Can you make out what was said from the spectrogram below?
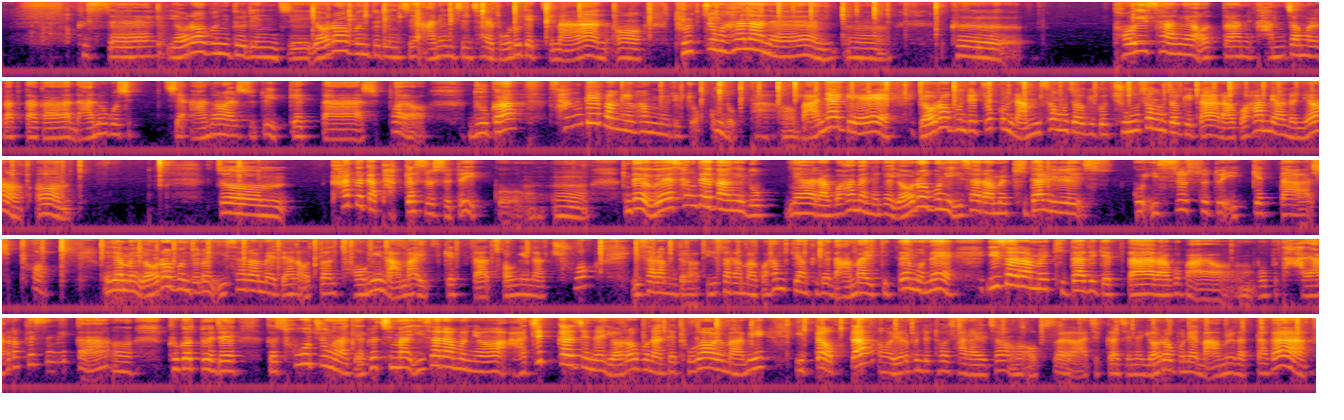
글쎄 여러분들인지 여러분들인지 아닌지는 잘 모르겠지만 어, 둘 중 하나는 어, 그더 이상의 어떠한 감정을 갖다가 나누고 싶지 않아 할 수도 있겠다 싶어요. 누가 상대방의 확률이 조금 높아. 어, 만약에 여러분들 조금 남성적이고 중성적이다라고 하면은요. 어, 좀 카드가 바뀌었을 수도 있고 음. 근데 왜 상대방이 높냐라고 하면은요 여러분이 이 사람을 기다리고 있을 수도 있겠다 싶어 왜냐면 여러분들은 이 사람에 대한 어떤 정이 남아있겠다. 정이나 추억? 이 사람들, 이 사람하고 함께한 그게 남아있기 때문에 이 사람을 기다리겠다라고 봐요. 음, 뭐, 다야 그렇겠습니까? 어, 그것도 이제 그 소중하게. 그렇지만 이 사람은요, 아직까지는 여러분한테 돌아올 마음이 있다, 없다? 어, 여러분들 더 잘 알죠? 어, 없어요. 아직까지는. 여러분의 마음을 갖다가,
